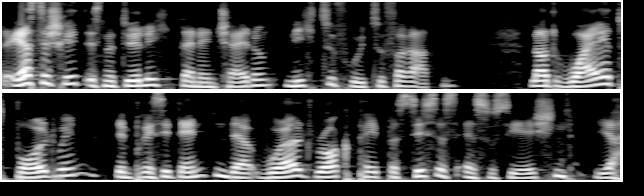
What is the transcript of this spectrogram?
Der erste Schritt ist natürlich, deine Entscheidung nicht zu früh zu verraten. Laut Wyatt Baldwin, dem Präsidenten der World Rock Paper Scissors Association, ja,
